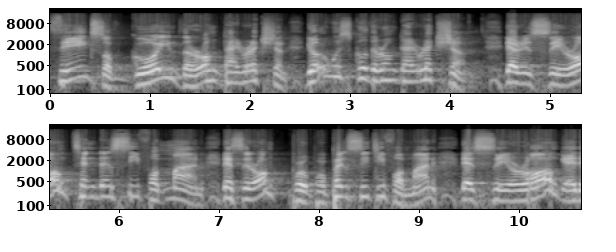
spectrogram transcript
thinks of going the wrong direction. They always go the wrong direction. There is a wrong tendency for man. There's a wrong propensity for man. There's a wrong uh,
